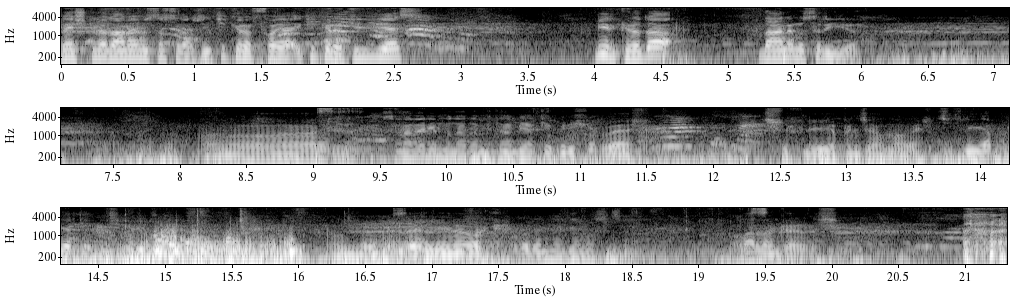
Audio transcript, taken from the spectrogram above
5 kilo tane mısır sılacı, 2 kilo soya, 2 kilo GDS, 1 kilo da tane mısır yiyor. Aa, siz Sana vereyim bunlardan bir tane bir erkek bir dişi. ver. Çiftliği yapınca ama ver. Çiftliği yap bir erkek bir dişi. Onların güzelliğine bak. O da benim hediyem olsun sana. Var Olsun bende. kardeşim.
